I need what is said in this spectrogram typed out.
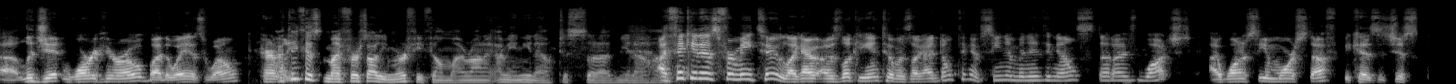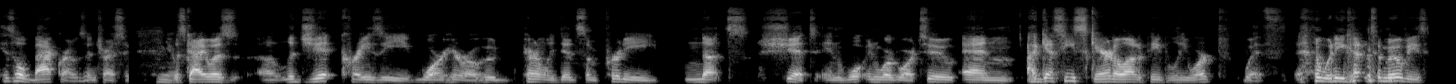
uh, legit war hero, by the way, as well. Apparently, I think this is my first Audie Murphy film. Ironic. I mean, you know, just sort of, you know. uh, I think it is for me too. Like I, I was looking into him, I was like, I don't think I've seen him in anything else that I've watched. I want to see more stuff because it's just his whole background is interesting. Yeah. This guy was a legit crazy war hero who apparently did some pretty nuts shit in in World War II, and I guess he scared a lot of people he worked with when he got into movies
